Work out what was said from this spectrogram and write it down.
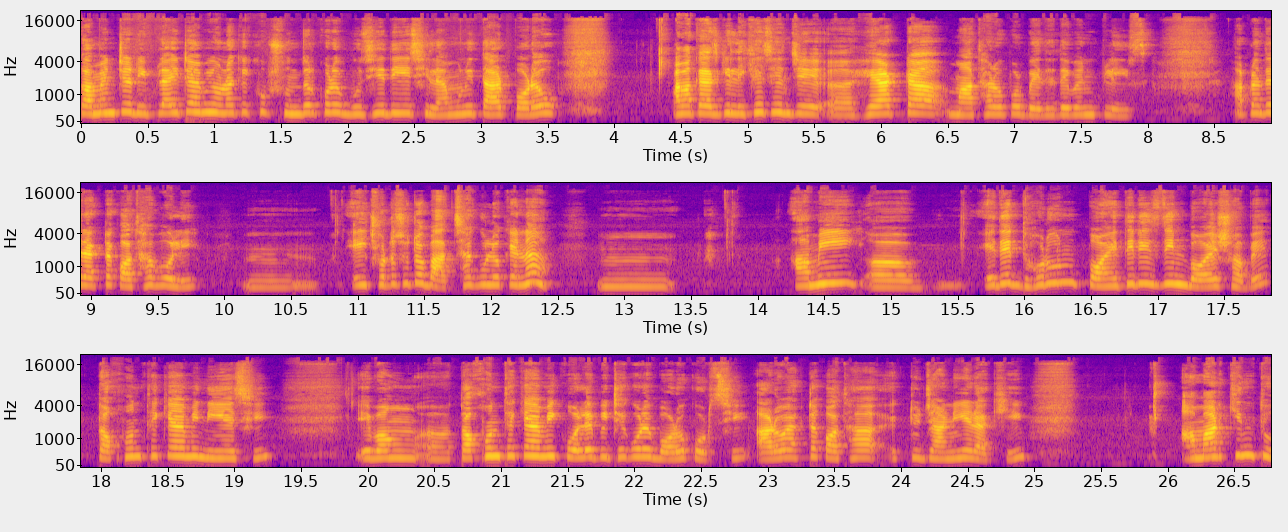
কমেন্টের রিপ্লাইটা আমি ওনাকে খুব সুন্দর করে বুঝিয়ে দিয়েছিলাম। উনি তারপরেও আমাকে আজকে লিখেছেন যে হেয়ারটা মাথার ওপর বেঁধে দেবেন প্লিজ আপনাদের একটা কথা বলি এই ছোট ছোট বাচ্চাগুলোকে না আমি এদের ধরুন পঁয়ত্রিশ দিন বয়স হবে, তখন থেকে আমি নিয়েছি এবং তখন থেকে আমি কোলে পিঠে করে বড় করছি। আরও একটা কথা একটু জানিয়ে রাখি, আমার কিন্তু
